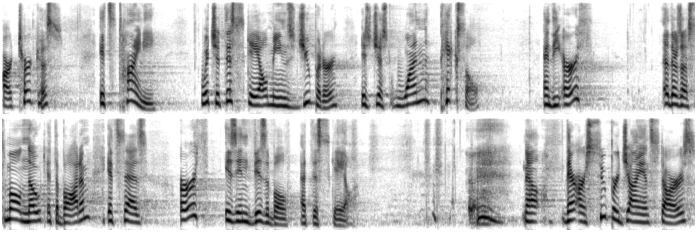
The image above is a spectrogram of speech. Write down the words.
Arcturus, it's tiny, which at this scale means Jupiter is just one pixel. And the Earth, uh, there's a small note at the bottom. It says, Earth is invisible at this scale. Now, there are supergiant stars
